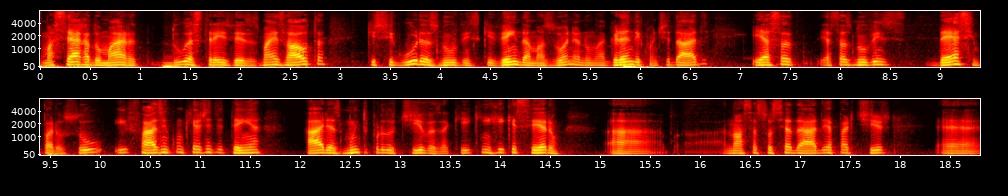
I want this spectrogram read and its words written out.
uma serra do mar duas, três vezes mais alta, que segura as nuvens que vêm da Amazônia numa grande quantidade, e essa, essas nuvens descem para o sul e fazem com que a gente tenha áreas muito produtivas aqui que enriqueceram a, a nossa sociedade a partir é,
